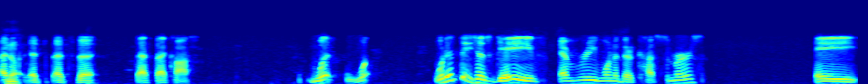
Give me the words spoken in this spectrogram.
I don't. That's, that's the that's that cost. What what what if they just gave every one of their customers a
